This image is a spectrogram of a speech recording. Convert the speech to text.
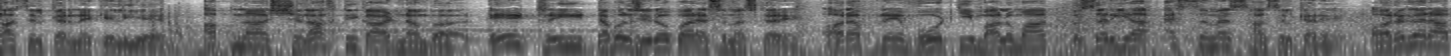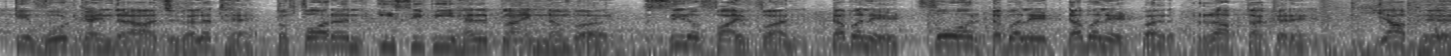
حاصل کرنے کے لیے اپنا شناختی card number eight three double zero پر ایس ایم ایس کریں اور اپنے ووٹ کی معلومات بذریعہ ایس ایم ایس حاصل کریں۔ اور اگر آپ کے ووٹ کا اندراج غلط ہے، تو فوراً E C P help line number zero five one double eight four double eight double eight پر رابطہ کریں۔ یا پھر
